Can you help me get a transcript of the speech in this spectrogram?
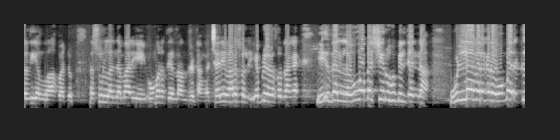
ரதி அல்லாஹ் ரசூல்லா இந்த மாதிரி உமரதி எல்லாம் வந்திருக்காங்க சரி வர சொல்லு. எப்படி வர சொல்றாங்க? இதன் லஹு பில் ஜன்னா. உள்ளே வருகிற உமருக்கு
